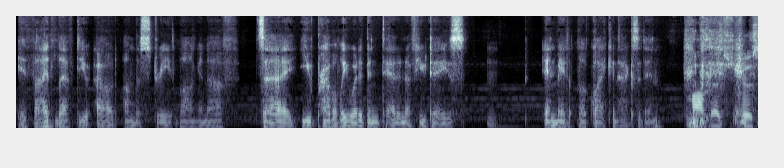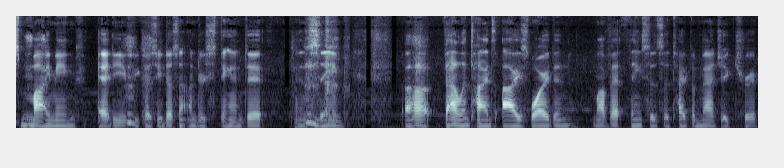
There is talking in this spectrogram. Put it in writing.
if I'd left you out on the street long enough, so you probably would have been dead in a few days Hmm. and made it look like an accident. Mavet's just miming Eddie because he doesn't understand it and seeing uh, Valentine's eyes widen. Mavet thinks it's a type of magic trick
